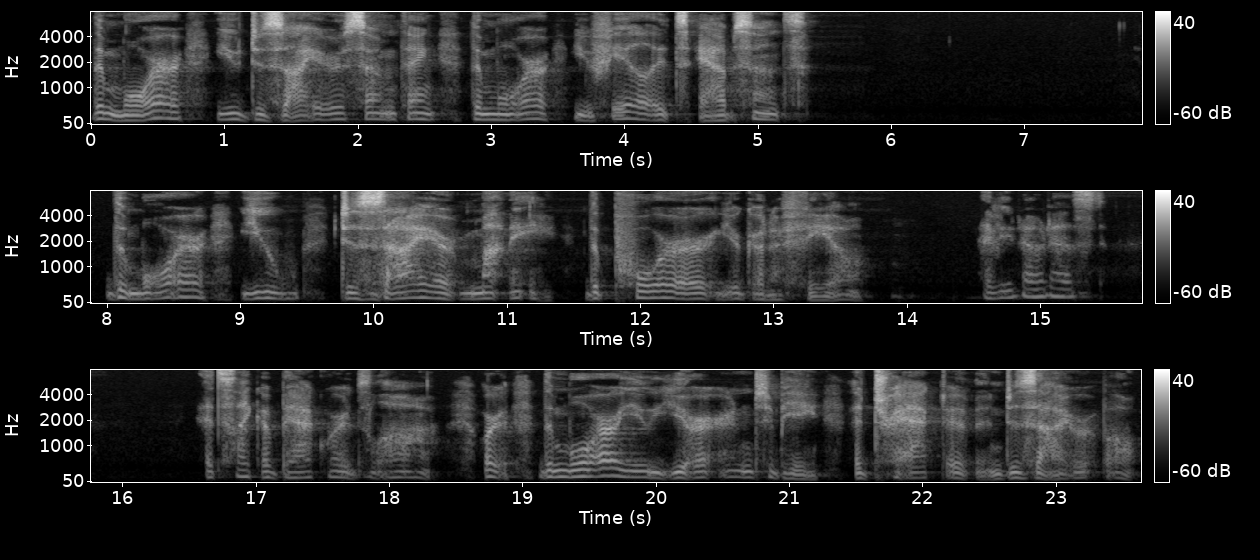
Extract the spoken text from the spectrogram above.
the more you desire something, the more you feel its absence? The more you desire money, the poorer you're going to feel. Have you noticed? it's like a backwards law. Or the more you yearn to be attractive and desirable,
